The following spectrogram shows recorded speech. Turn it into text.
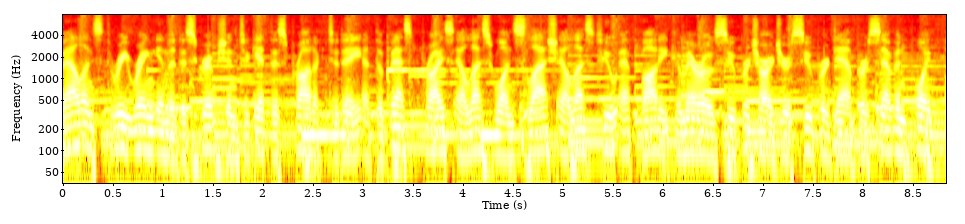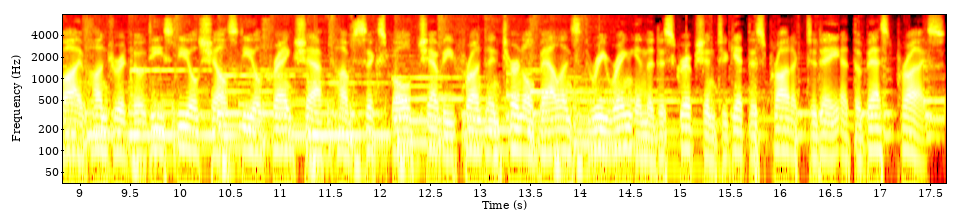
Balance 3 ring in the description to get this product today at the best price LS1 slash LS2F body Camaro supercharger super damper 7.500 OD steel shell steel crankshaft hub 6 bolt Chevy front internal balance 3 ring in the description to get this product today at the best price.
